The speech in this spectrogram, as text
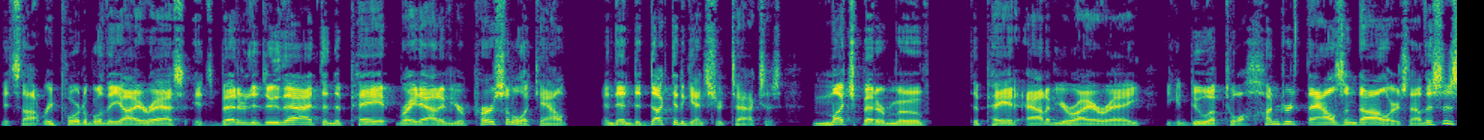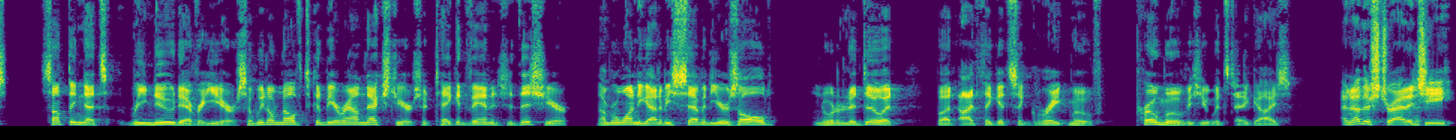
It's not reportable to the IRS. It's better to do that than to pay it right out of your personal account and then deduct it against your taxes. Much better move to pay it out of your IRA. You can do up to $100,000. Now, this is something that's renewed every year. So we don't know if it's going to be around next year. So take advantage of this year. Number one, you got to be 70 years old in order to do it. But I think it's a great move. Pro move, as you would say, guys. Another strategy,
